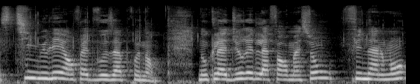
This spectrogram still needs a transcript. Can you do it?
stimuler en fait vos apprenants. Donc la durée de la formation, finalement,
